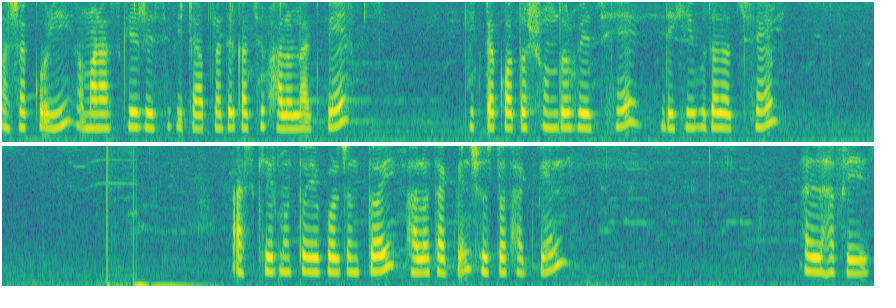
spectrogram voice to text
আশা করি আমার আজকের রেসিপিটা আপনাদের কাছে ভালো লাগবে। কেকটা কত সুন্দর হয়েছে দেখেই বোঝা যাচ্ছে। আজকের মতো এ পর্যন্তই। ভালো থাকবেন, সুস্থ থাকবেন। আল্লাহ হাফিজ।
